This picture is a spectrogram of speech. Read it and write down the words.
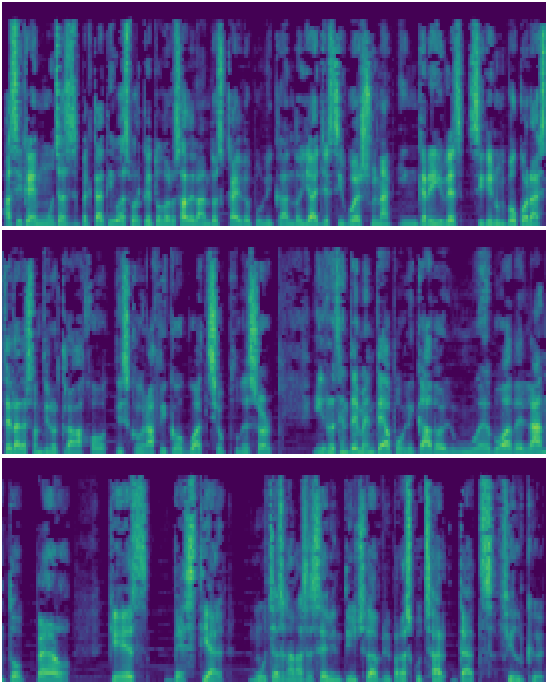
Así que hay muchas expectativas porque todos los adelantos que ha ido publicando ya Jesse Ware suenan increíbles, siguen un poco la estela de su anterior trabajo discográfico, What's Your Pleasure, y recientemente ha publicado el nuevo adelanto, Pearl, que es bestial. Muchas ganas ese 28 de abril para escuchar That's Feel Good.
